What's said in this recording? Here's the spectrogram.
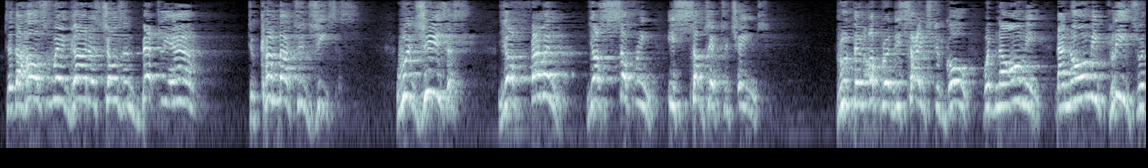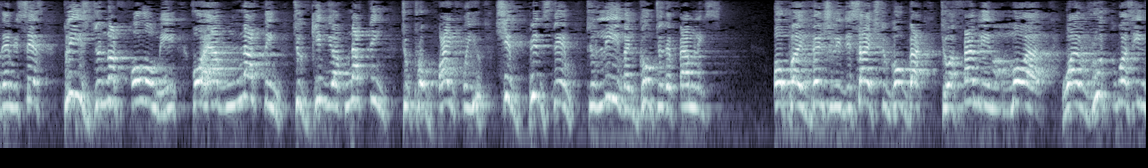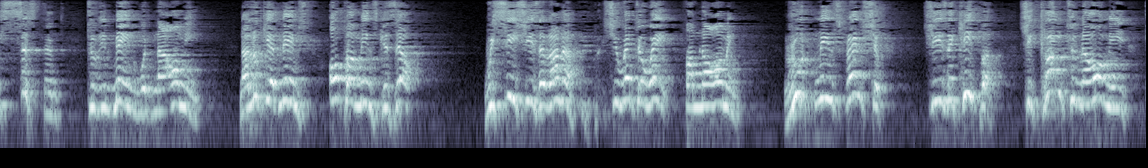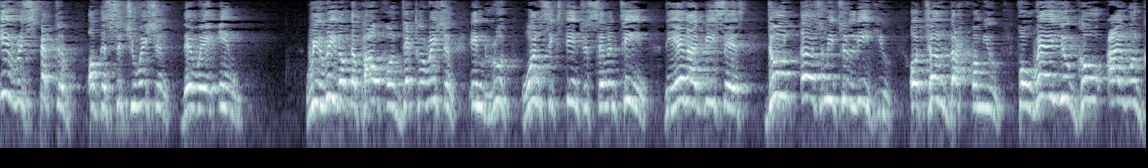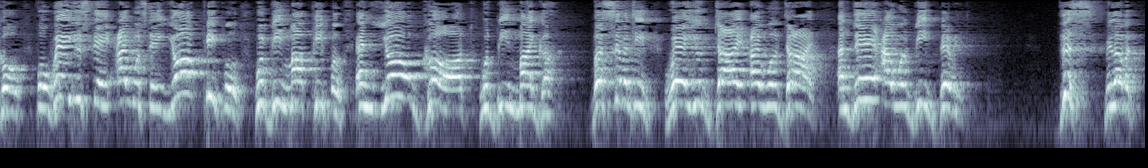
to the house where God has chosen Bethlehem, to come back to Jesus. With Jesus, your famine, your suffering is subject to change. Ruth and Oprah decides to go with Naomi. Now Naomi pleads with them. He says, please do not follow me for I have nothing to give you. I have nothing to provide for you. She bids them to leave and go to their families. Oprah eventually decides to go back to her family in Moab while Ruth was insistent to remain with Naomi. Now look at names. Oprah means gazelle. We see she's a runner. She went away from Naomi. Ruth means friendship. She's a keeper. She clung to Naomi irrespective of the situation they were in. We read of the powerful declaration in Ruth 116 to 17. The NIV says, Don't urge me to leave you or turn back from you. For where you go, I will go. For where you stay, I will stay. Your people will be my people, and your God will be my God. Verse 17, where you die, I will die, and there I will be buried. This, beloved,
